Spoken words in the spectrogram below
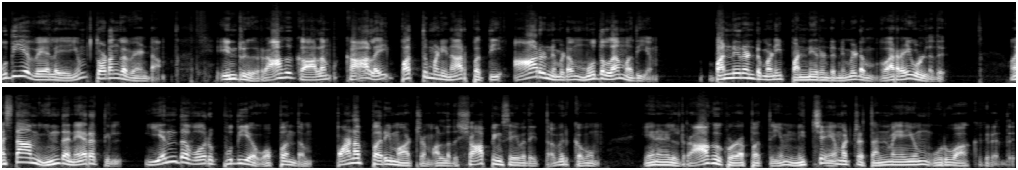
புதிய வேலையையும் தொடங்க வேண்டாம். இன்று ராகு காலம் காலை பத்து மணி நாற்பத்தி ஆறு நிமிடம் முதல மதியம். பன்னிரண்டு மணி பன்னிரண்டு நிமிடம் வரை உள்ளது. அஸ்தாம் இந்த நேரத்தில் எந்த ஒரு புதிய ஒப்பந்தம் பணப்பரிமாற்றம் அல்லது ஷாப்பிங் செய்வதை தவிர்க்கவும். ஏனெனில் ராகு குழப்பத்தையும் நிச்சயமற்ற தன்மையையும் உருவாக்குகிறது.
